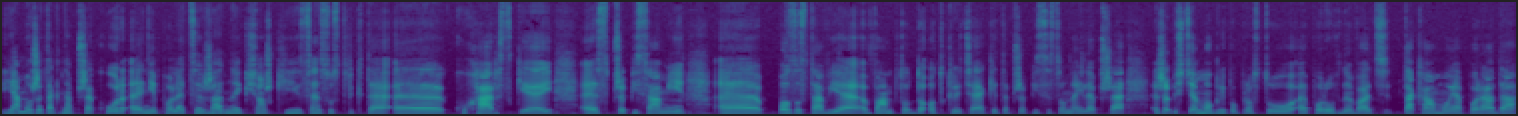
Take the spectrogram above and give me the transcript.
Ja może tak na przekór e, nie polecę żadnej książki sensu stricte e, kucharskiej e, z przepisami. Pozostawię Wam to do odkrycia, jakie te przepisy są najlepsze, żebyście mogli po prostu porównywać. Taka moja porada.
